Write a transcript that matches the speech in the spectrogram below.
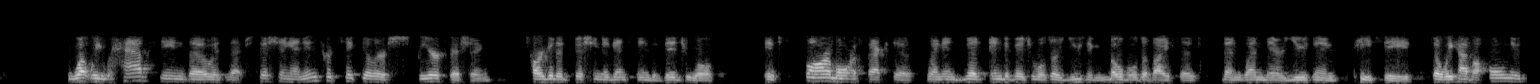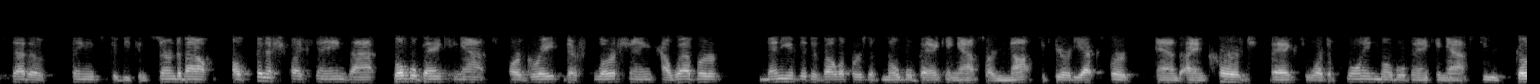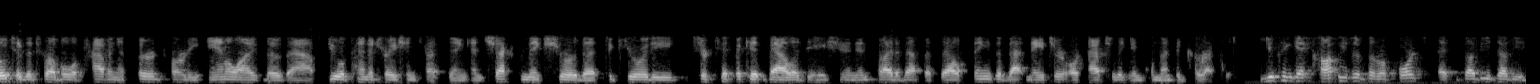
What we have seen though is that phishing and in particular spear phishing targeted phishing against individuals is far more effective when in, individuals are using mobile devices than when they're using PCs. So we have a whole new set of things to be concerned about. I'll finish by saying that mobile banking apps are great. They're flourishing. However, many of the developers of mobile banking apps are not security experts and I encourage banks who are deploying mobile banking apps to go to the trouble of having a third party analyze those apps, do a penetration testing, and check to make sure that security, certificate validation inside of SSL, things of that nature are actually implemented correctly. You can get copies of the reports at www.apwg.org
